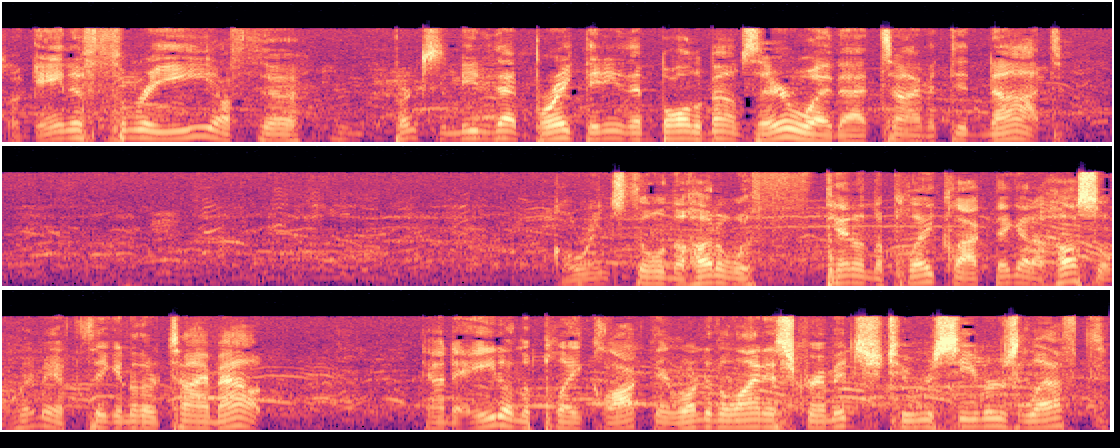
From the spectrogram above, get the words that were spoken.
So gain of three off the Princeton needed that break. They needed that ball to bounce their way that time. It did not. Colerain still in the huddle with 10 on the play clock. They got to hustle. They may have to take another timeout. Down to eight on the play clock. They run to the line of scrimmage. Two receivers left.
